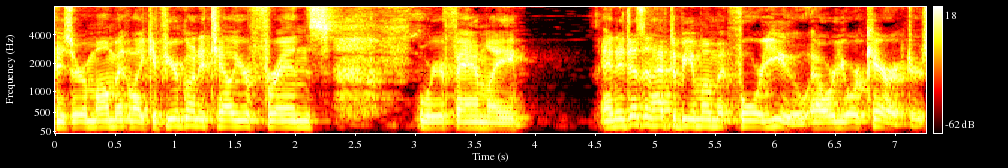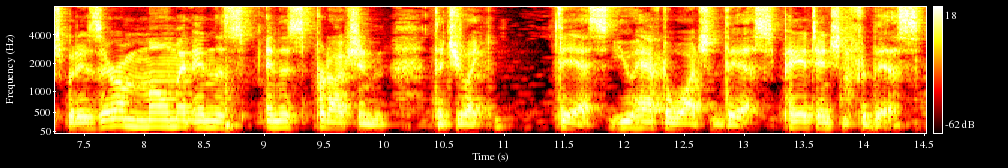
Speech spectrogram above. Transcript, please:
Is there a moment like if you're going to tell your friends or your family and it doesn't have to be a moment for you or your characters, but is there a moment in this in this production that you're like this? You have to watch this. Pay attention for this.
